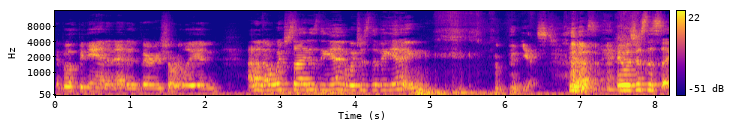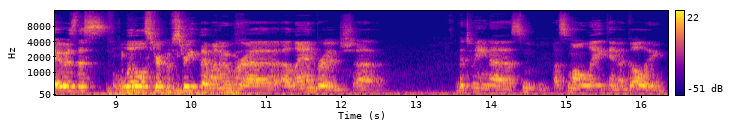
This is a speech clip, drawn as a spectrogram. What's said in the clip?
it both began and ended very shortly, and I don't know which side is the end, which is the beginning. yes, yes, it was just this. It was this little strip of street that went over a, a land bridge uh, between a, a small lake and a gully,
